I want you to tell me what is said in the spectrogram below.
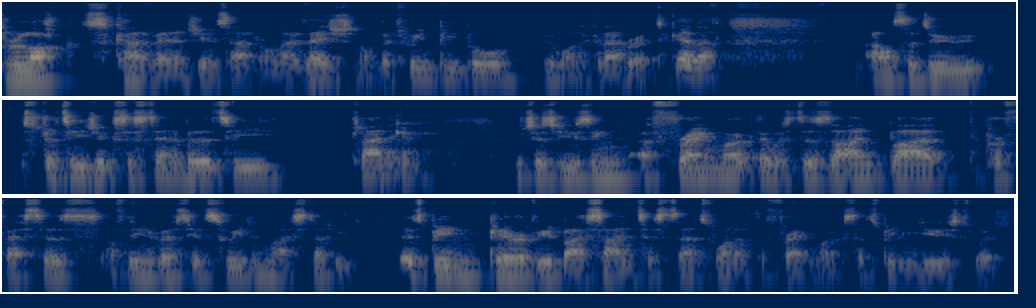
blocked kind of energy inside an organization or between people who want to collaborate together. I also do strategic sustainability planning. Okay. Which is using a framework that was designed by the professors of the University of Sweden where I studied. It's been peer reviewed by scientists and it's one of the frameworks that's been used with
